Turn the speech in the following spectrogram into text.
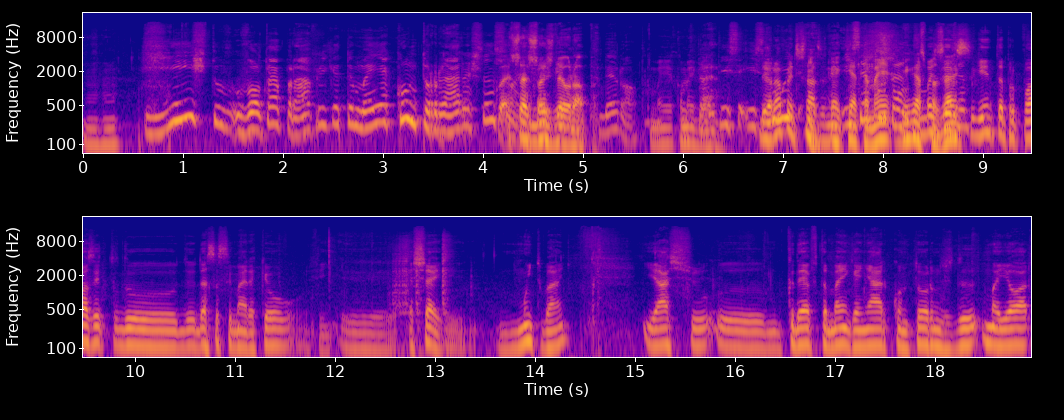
Uhum. E isto, voltar para a África, também é contornar as sanções. As sanções da Europa. Da Europa. Como é, como é Portanto, isso, isso da é Europa muito, e dos Estados Unidos. Que é, que é também, diga Mas é o seguinte, a propósito do, de, dessa cimeira, que eu enfim, eh, achei muito bem e acho eh, que deve também ganhar contornos de maior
